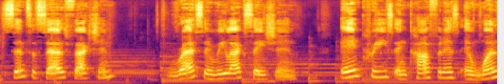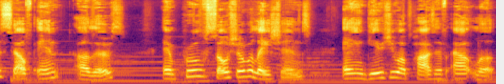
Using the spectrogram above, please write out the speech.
sense of satisfaction, rest and relaxation, increase in confidence in oneself and others, improve social relations, and gives you a positive outlook.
